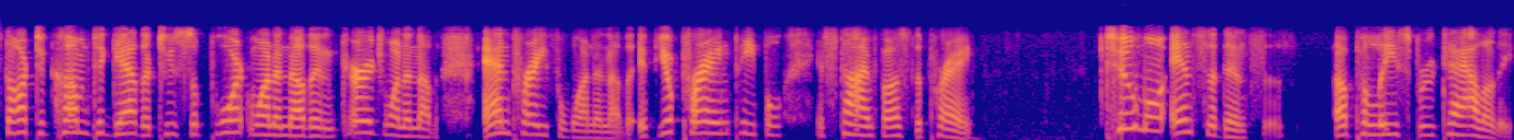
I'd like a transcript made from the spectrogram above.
start to come together to support one another, encourage one another, and pray for one another. If you're praying, people, it's time for us to pray. Two more incidences of police brutality.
